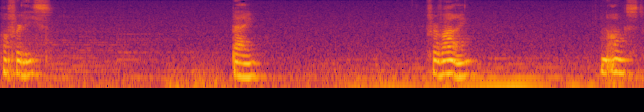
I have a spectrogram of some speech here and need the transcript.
Van verlies, pijn, verwarring en angst.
